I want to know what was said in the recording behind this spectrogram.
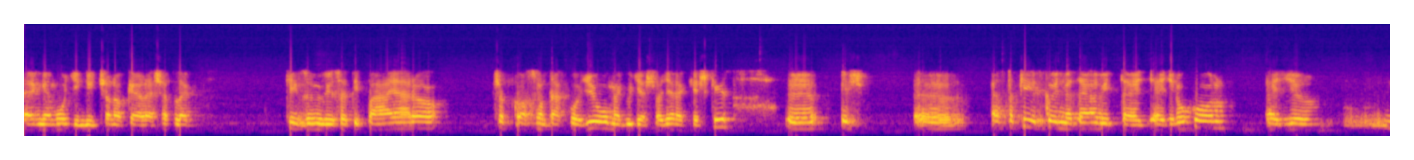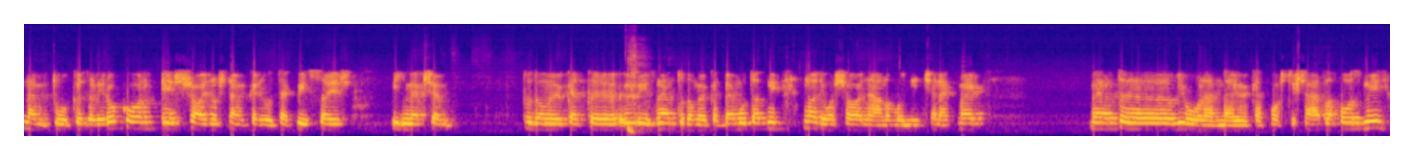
engem hogy indítsanak el esetleg képzőművészeti pályára, csak azt mondták, hogy jó, meg ügyes a gyerek, és kész. És ezt a két könyvet elvitte egy, egy rokon, egy nem túl közeli rokon, és sajnos nem kerültek vissza, és így meg sem tudom őket őrizni, nem tudom őket bemutatni. Nagyon sajnálom, hogy nincsenek meg, mert jó lenne őket most is átlapozni,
